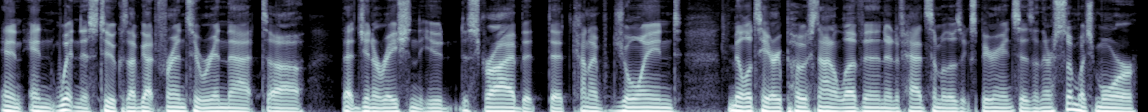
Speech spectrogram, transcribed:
and and witness too, because I've got friends who were in that uh, that generation that you described that that kind of joined military post 9-11 and have had some of those experiences and they're so much more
